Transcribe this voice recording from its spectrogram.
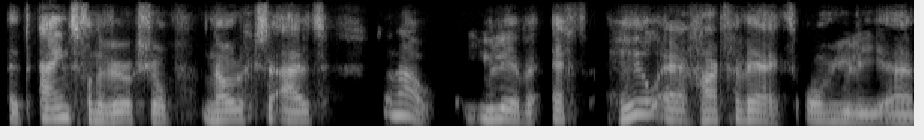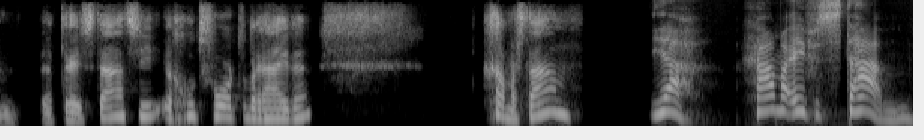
het eind van de workshop nodig ze uit. Nou, jullie hebben echt heel erg hard gewerkt om jullie uh, presentatie goed voor te bereiden. Ga maar staan. Ja, ga maar even staan.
